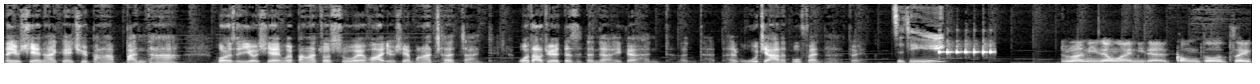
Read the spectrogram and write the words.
那有些人还可以去把它搬他，或者是有些人会帮他做数位化，有些人帮他策展。我倒觉得这是真的一个很很很很无价的部分呢。对，子婷。如果你认为你的工作最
